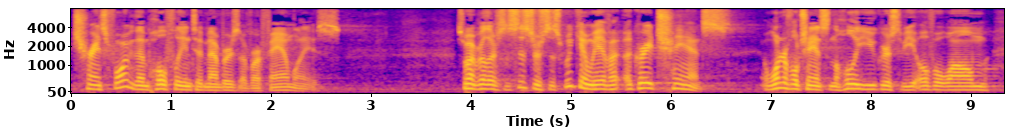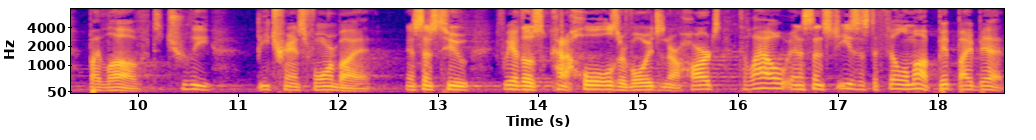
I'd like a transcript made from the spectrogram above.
transforming them hopefully into members of our families. So, my brothers and sisters, this weekend we have a, a great chance, a wonderful chance in the Holy Eucharist to be overwhelmed by love, to truly be transformed by it. In a sense, to, if we have those kind of holes or voids in our hearts, to allow, in a sense, Jesus to fill them up bit by bit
